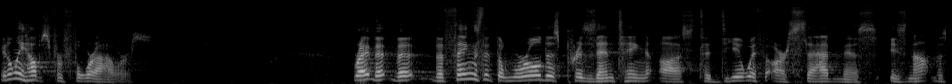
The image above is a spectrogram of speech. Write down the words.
It only helps for four hours right? The, the, the things that the world is presenting us to deal with our sadness is not the,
